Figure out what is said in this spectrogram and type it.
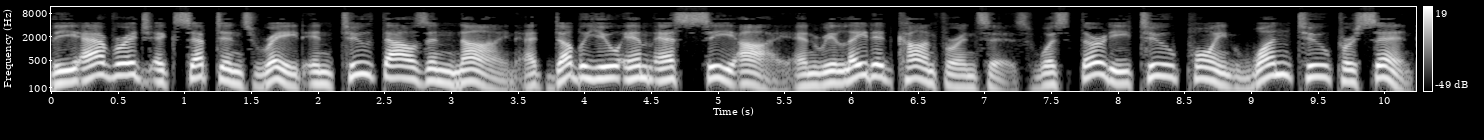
The average acceptance rate in 2009 at WMSCI and related conferences was 32.12%,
